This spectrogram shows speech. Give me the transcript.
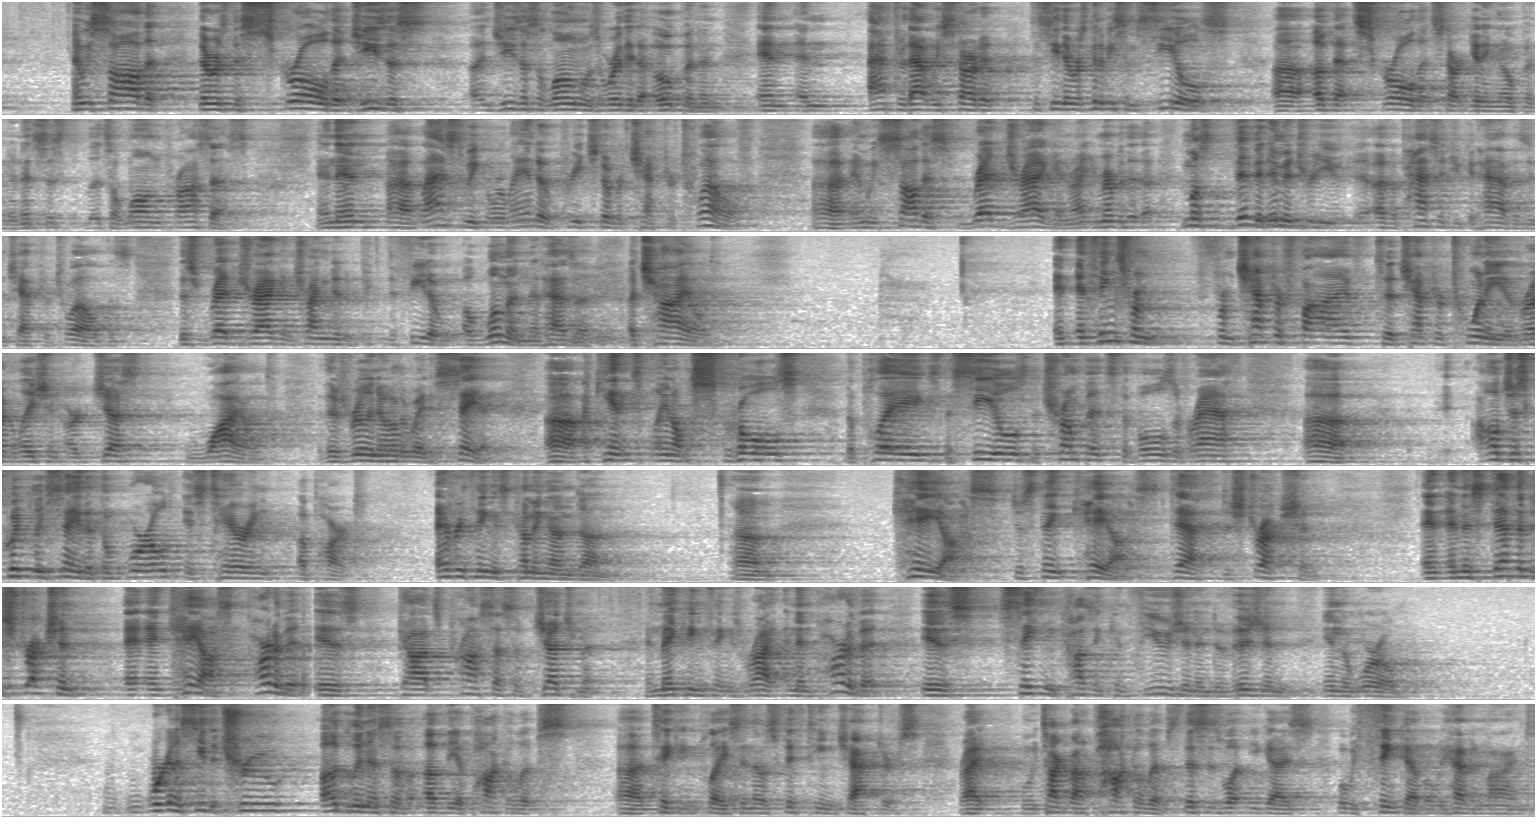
and we saw that there was this scroll that Jesus, uh, Jesus alone was worthy to open. And, and, and after that, we started to see there was going to be some seals uh, of that scroll that start getting opened. And it's just, it's a long process. And then uh, last week, Orlando preached over chapter 12. Uh, and we saw this red dragon, right? You remember the, the, most vivid imagery of a passage you could have is in chapter 12. This, this red dragon trying to de- defeat a, a, woman that has a, a child. And, and things from, from chapter 5 to chapter 20 of Revelation are just wild. There's really no other way to say it. Uh, I can't explain all the scrolls, the plagues, the seals, the trumpets, the bowls of wrath. Uh, I'll just quickly say that the world is tearing apart. Everything is coming undone. Um, chaos, just think chaos, death, destruction. And, and this death and destruction and, and chaos, part of it is God's process of judgment and making things right. And then part of it is Satan causing confusion and division in the world. We're going to see the true ugliness of, of the apocalypse uh, taking place in those 15 chapters, right? When we talk about apocalypse, this is what you guys, what we think of, what we have in mind.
